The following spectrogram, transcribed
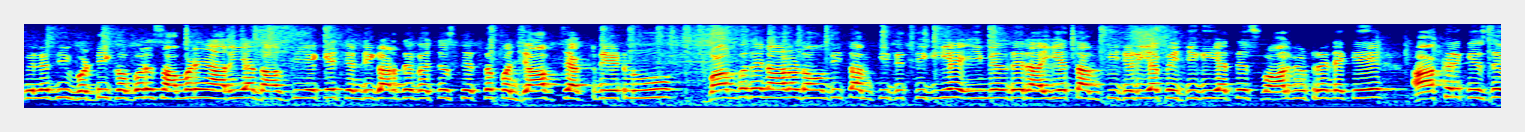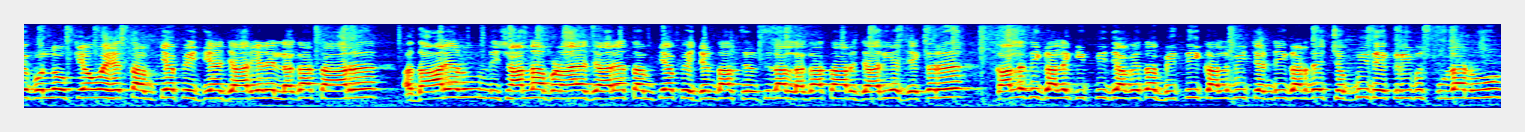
ਵੇਲੇ ਦੀ ਵੱਡੀ ਖਬਰ ਸਾਹਮਣੇ ਆ ਰਹੀ ਹੈ ਦੱਸਦੀ ਹੈ ਕਿ ਚੰਡੀਗੜ੍ਹ ਦੇ ਵਿੱਚ ਸਥਿਤ ਪੰਜਾਬ ਸੈਕਟਰੀਏਟ ਨੂੰ ਬੰਬ ਦੇ ਨਾਲ ਉਡਾਉਣ ਦੀ ਧਮਕੀ ਦਿੱਤੀ ਗਈ ਹੈ। ਈਮੇਲ ਦੇ ਰਾਹੀਂ ਇਹ ਧਮਕੀ ਜਿਹੜੀ ਹੈ ਭੇਜੀ ਗਈ ਹੈ ਤੇ ਸਵਾਲ ਵੀ ਉੱਠ ਰਹੇ ਨੇ ਕਿ ਆਖਿਰ ਕਿਸ ਦੇ ਵੱਲੋਂ ਕਿਉਂ ਇਹ ਧਮਕੀਆਂ ਭੇਜੀਆਂ ਜਾ ਰਹੀਆਂ ਨੇ? ਲਗਾਤਾਰ ਅਦਾਰਿਆਂ ਨੂੰ ਨਿਸ਼ਾਨਾ ਬਣਾਇਆ ਜਾ ਰਿਹਾ। ਧਮਕੀਆਂ ਭੇਜਣ ਦਾ ਸਿਲਸਿਲਾ ਲਗਾਤਾਰ ਜਾਰੀ ਹੈ। ਜੇਕਰ ਕੱਲ ਦੀ ਗੱਲ ਕੀਤੀ ਜਾਵੇ ਤਾਂ ਬੀਤੀ ਕੱਲ ਵੀ ਚੰਡੀਗੜ੍ਹ ਦੇ 26 ਦੇ ਕਰੀਬ ਸਕੂਲਾਂ ਨੂੰ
